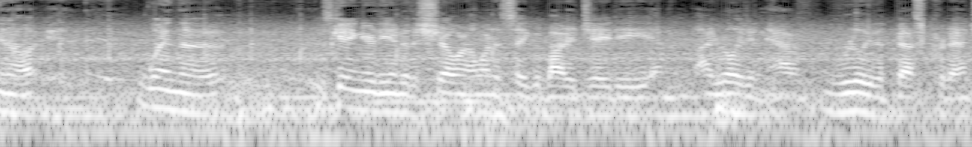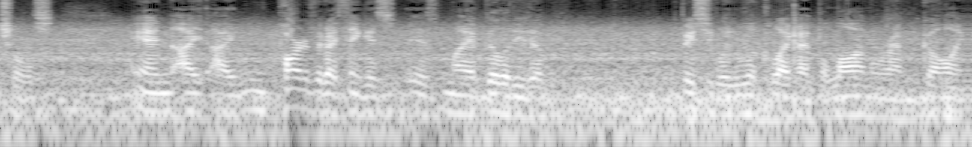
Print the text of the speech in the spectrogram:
you know, when the it was getting near the end of the show and I wanted to say goodbye to JD, and I really didn't have really the best credentials. And I, I part of it I think is is my ability to basically look like I belong where I'm going.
